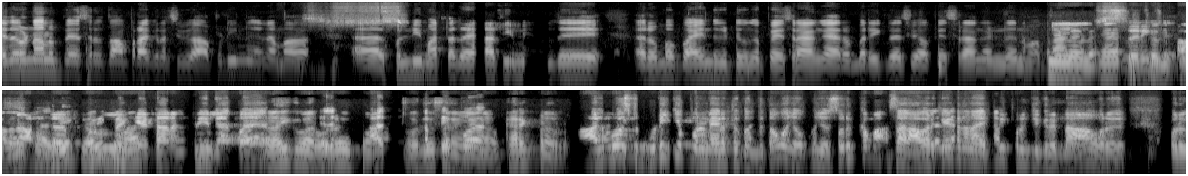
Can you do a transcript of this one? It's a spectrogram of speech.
எதை வேணாலும் பேசுறது தான் ப்ராக்ரஸிவ் அப்படின்னு நம்ம சொல்லி மற்றதை எல்லாத்தையுமே வந்து ரொம்ப பயந்துகிட்டு இவங்க பேசுறாங்க ரொம்ப ரிக்ரெசிவா பேசுறாங்கன்னு நம்ம கரெக்ட் முடிக்க போற நேரத்துக்கு வந்துட்டோம். கொஞ்சம் கொஞ்சம் சுருக்கமா சார் அவர் கேட்டதை நான் எப்படி புரிஞ்சுக்கிறேன்னா ஒரு ஒரு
